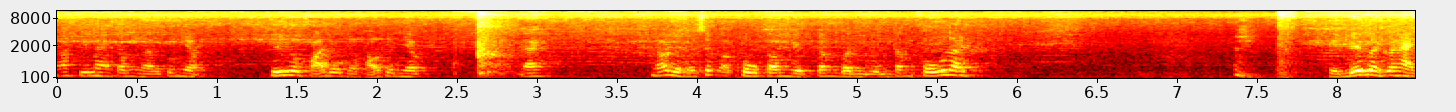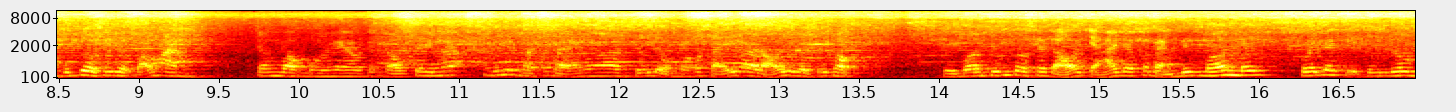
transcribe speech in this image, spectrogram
nó chỉ mang công nghệ của Nhật chứ không phải được nhập khẩu từ Nhật. Đây nó được sản xuất ở khu công nghiệp Tân Bình quận Tân Phú đây. Thì biết bên cửa hàng chúng tôi sẽ được bảo hành. Trong vòng 10 ngày đầu tiên á nếu mà các bạn ờ, sử dụng mà có xảy ra lỗi về kỹ thuật thì bên chúng tôi sẽ đổi trả cho các bạn biết mới mới với giá trị tương đương.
